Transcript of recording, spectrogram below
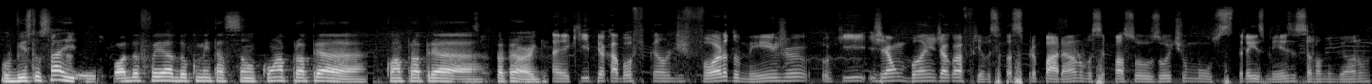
O visto saiu. Foda foi a documentação com a própria. com a própria. própria org. A equipe acabou ficando de fora do Major, o que já é um banho de água fria. Você tá se preparando, você passou os últimos três meses, se eu não me engano.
